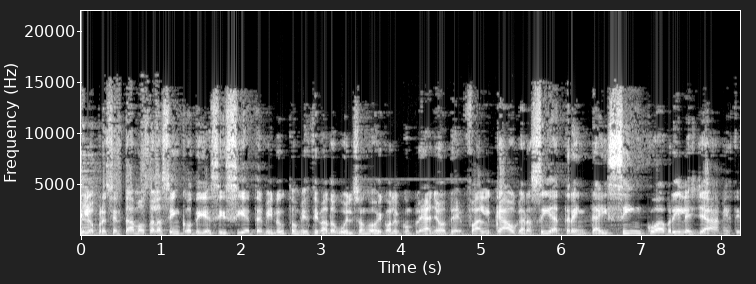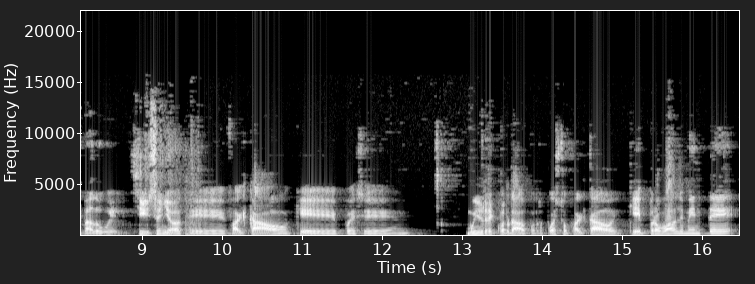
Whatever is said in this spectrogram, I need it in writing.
Y lo presentamos a las 5.17 minutos, mi estimado Wilson, hoy con el cumpleaños de Falcao García, 35 abriles ya, mi estimado Will. Sí, señor. Eh, Falcao, que pues eh, muy recordado, por supuesto, Falcao, que probablemente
